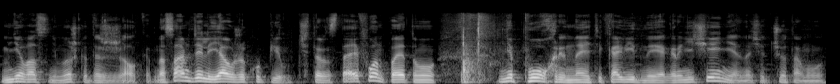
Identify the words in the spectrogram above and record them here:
Мне вас немножко даже жалко. На самом деле я уже купил 14 iPhone, поэтому мне похрен на эти ковидные ограничения, значит, что там у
